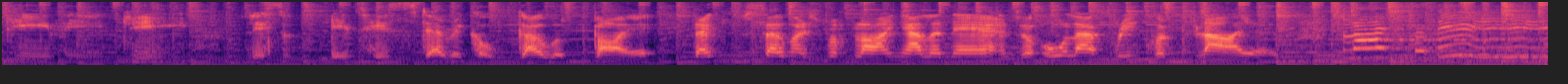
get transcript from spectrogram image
DVD. Listen, it's hysterical. Go and buy it. Thank you so much for flying Alan Air and to all our frequent flyers. Fly for me!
